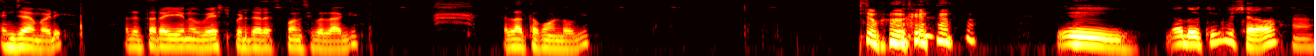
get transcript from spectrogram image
ಎಂಜಾಯ್ ಮಾಡಿ. ಅದೇ ಥರ ಏನು ವೇಸ್ಟ್ ಬಿಡದೆ ರೆಸ್ಪಾನ್ಸಿಬಲ್ ಆಗಿ ಎಲ್ಲ ತೊಗೊಂಡೋಗಿ. ಏಯ್ ಯಾವುದು ಕಿಂಗ್ ಫಿಶರಾ ಹಾಂ.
